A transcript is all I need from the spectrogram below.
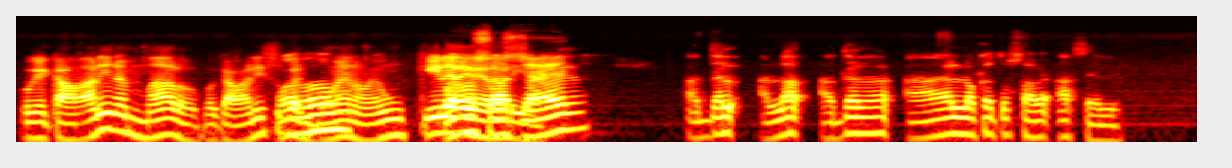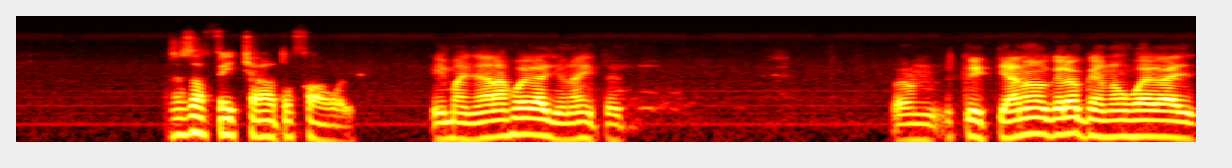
Porque Cavani no es malo, porque Cavani es súper Bueno, bueno, es un killer Bueno, en el área. Solskjaer, haz, haz haz lo que tú sabes hacer. Haz esa ficha a tu favor. Y mañana juega el United. Pero Cristiano creo que no juega, yo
